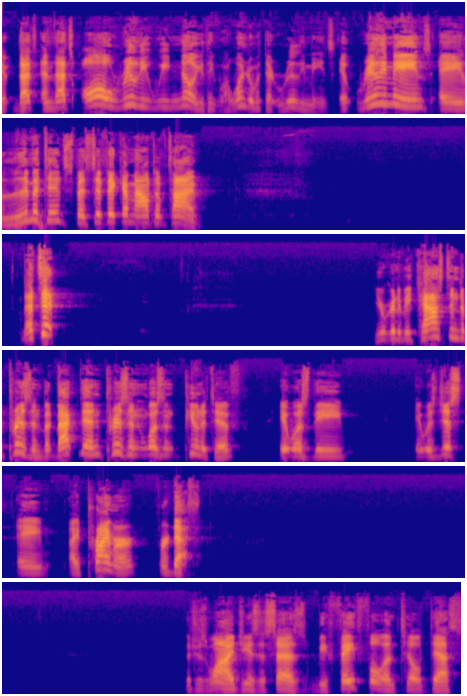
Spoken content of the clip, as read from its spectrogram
It, that's, and that's all really we know. You think, well, I wonder what that really means. It really means a limited, specific amount of time. That's it. You're going to be cast into prison, but back then, prison wasn't punitive. It was the it was just a, a primer for death. Which is why Jesus says, Be faithful until death,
